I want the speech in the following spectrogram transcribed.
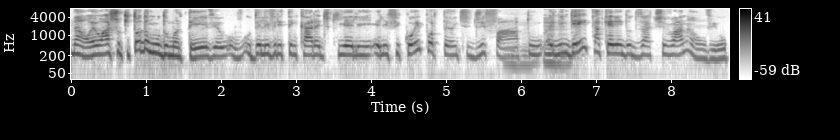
Não, eu acho que todo mundo manteve. O, o delivery tem cara de que ele, ele ficou importante de fato. Uhum, uhum. Ninguém está querendo desativar, não, viu?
